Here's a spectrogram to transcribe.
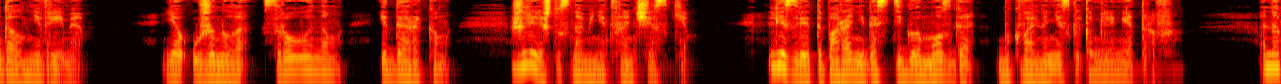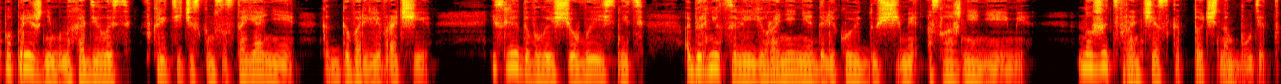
дал мне время. Я ужинала с Роуэном и Дереком, жалея, что с нами нет Франчески. Лезвие топора не достигло мозга буквально несколько миллиметров. Она по-прежнему находилась в критическом состоянии, как говорили врачи, и следовало еще выяснить, обернется ли ее ранение далеко идущими осложнениями. Но жить Франческа точно будет.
